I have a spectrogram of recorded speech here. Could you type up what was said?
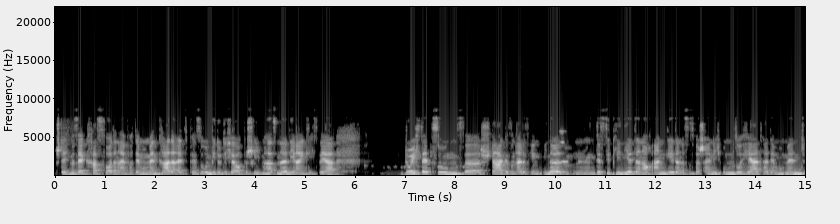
stelle ich mir sehr krass vor, dann einfach der Moment, gerade als Person, wie du dich ja auch beschrieben hast, ne, die eigentlich sehr durchsetzungsstark ist und alles irgendwie ne, diszipliniert dann auch angeht, dann ist es wahrscheinlich umso härter der Moment,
